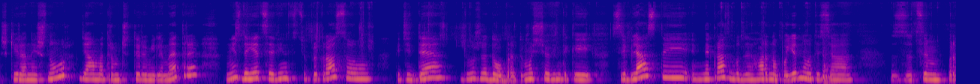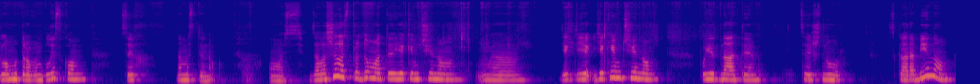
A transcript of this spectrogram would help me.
шкіряний шнур діаметром 4 мм. Мені здається, він в цю прикрасу підійде дуже добре, тому що він такий сріблястий, він якраз буде гарно поєднуватися з цим перламутровим блиском цих намистинок. Ось. Залишилось придумати, яким чином, е, яким чином поєднати цей шнур з карабіном.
